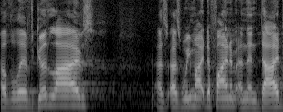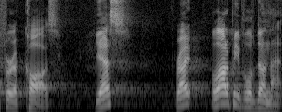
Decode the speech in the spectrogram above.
have lived good lives, as, as we might define them, and then died for a cause. Yes? Right? A lot of people have done that.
